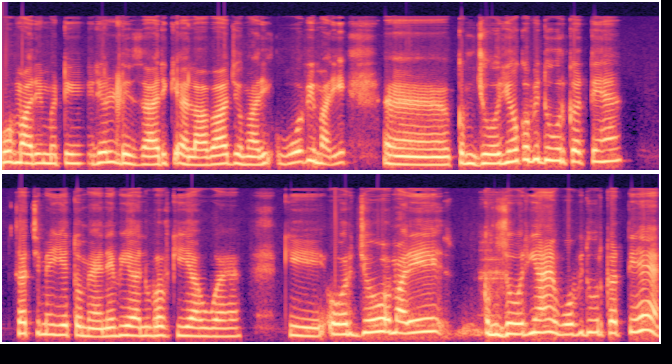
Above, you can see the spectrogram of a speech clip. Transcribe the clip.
वो हमारी मटेरियल डिज़ायर के अलावा जो हमारी, वो भी हमारी कमजोरियों को भी दूर करते हैं। सच में ये तो मैंने भी अनुभव किया हुआ है कि, और जो हमारे कमजोरियाँ हैं, वो भी दूर करते हैं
